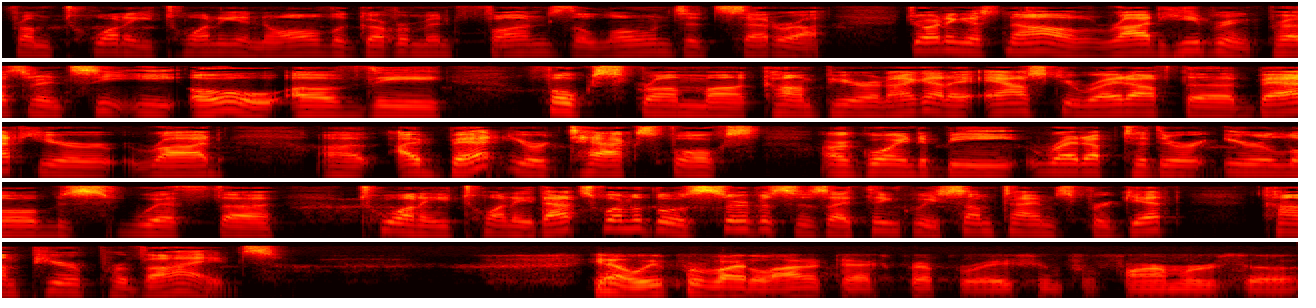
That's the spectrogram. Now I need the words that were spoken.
from 2020 and all the government funds, the loans, etc. Joining us now, Rod Hebrink, President CEO of the folks from uh, Compeer. And I got to ask you right off the bat here, Rod. Uh, I bet your tax folks are going to be right up to their earlobes with uh, 2020. That's one of those services I think we sometimes forget Compeer provides. Yeah, we provide a lot of tax preparation for farmers uh,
